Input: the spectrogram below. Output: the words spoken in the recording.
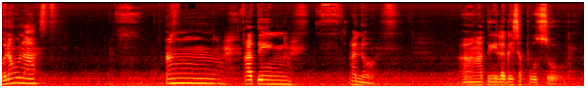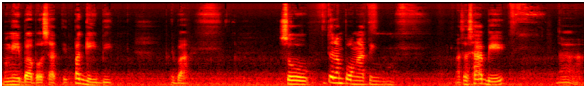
Unang-una, ang ating ano, ang ating ilagay sa puso, mangibabaw sa ating pag-ibig. Diba? So, ito lang po ang ating masasabi na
